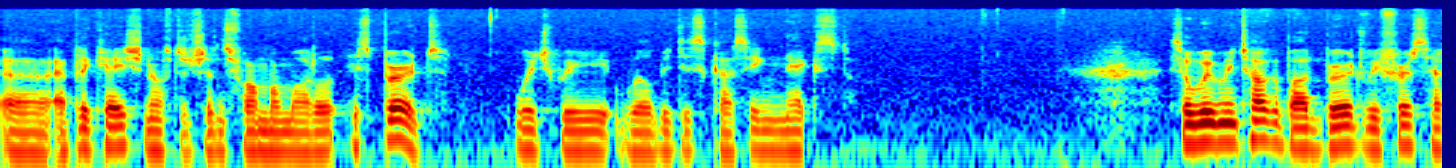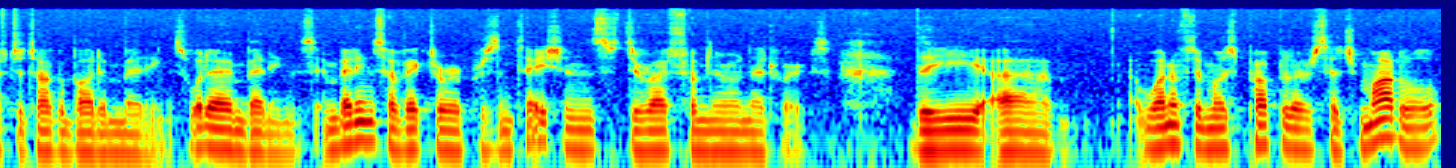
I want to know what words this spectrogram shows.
uh, application of the transformer model is BERT, which we will be discussing next. So when we talk about BERT, we first have to talk about embeddings. What are embeddings? Embeddings are vector representations derived from neural networks. The uh, one of the most popular such model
